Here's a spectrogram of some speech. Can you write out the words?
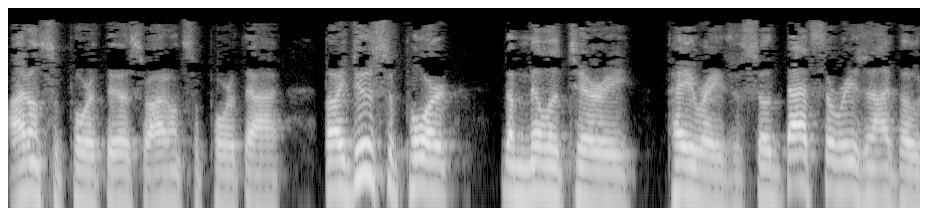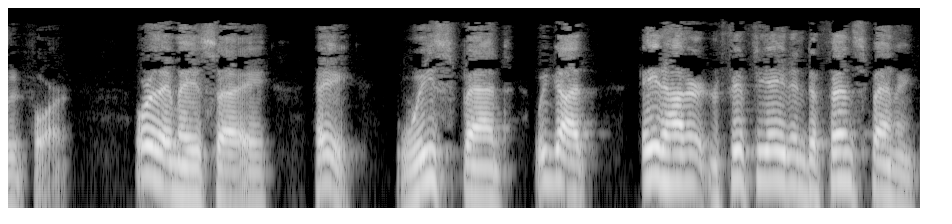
I don't support this or I don't support that, but I do support the military pay raises. So that's the reason I voted for it. Or they may say, hey, we spent, we got 858 in defense spending.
